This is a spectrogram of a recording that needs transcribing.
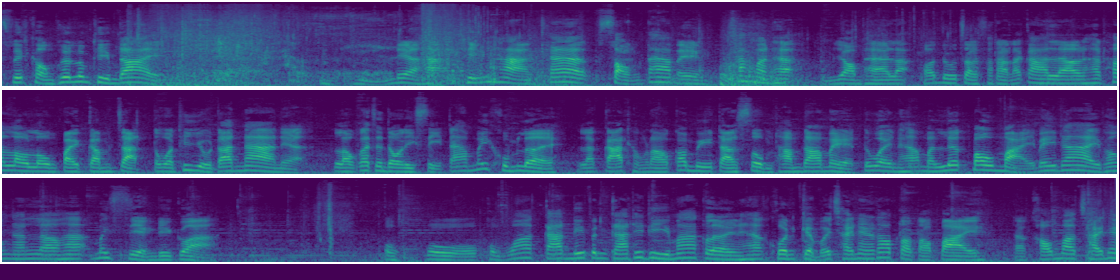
สวิตของเพื่อนร่วมทีมได้เนี่ยฮะทิ้งห่างแค่ 2 แต้มเองช่างมันฮะ ยอมแพ้ละเพราะดูจากสถานการณ์แล้วนะฮะถ้าเราลงไปกำจัดตัวที่อยู่ด้านหน้าเนี่ย เราก็จะโดนอีก4แต้มไม่คุ้มเลย และการ์ดของเราก็มีแต่สุ่มทำดาเมจด้วยนะฮะมันเลือกเป้าหมายไม่ได้ เพราะงั้นแล้วฮะไม่เสี่ยงดีกว่าโอ้โห ผมว่าการ์ดนี้เป็นการ์ดที่ดีมากเลยนะฮะควรเก็บไว้ใช้ในรอบต่อๆไป แต่เขามาใช้ใน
